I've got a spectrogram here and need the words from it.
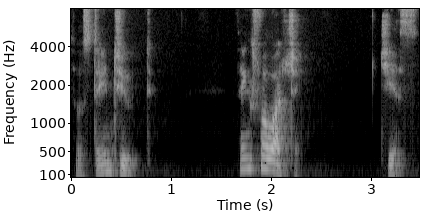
so stay tuned. Thanks for watching. Cheers.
